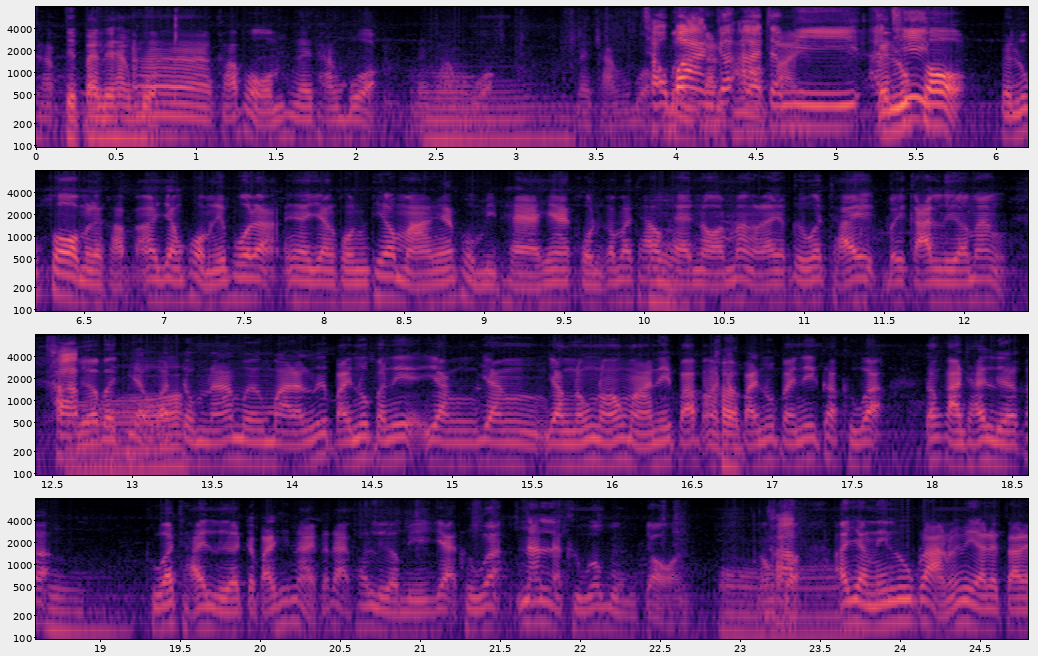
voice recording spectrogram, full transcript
ครับเปลี่ยนแปลงในทางบวก อ่ครับผมในทางบวกในทางบวกในทางบวกชาวบ้านก็เหมือาจจะมีอาเป็นลูกชีพ โซ่ เป็นลูกโซ่มาเลยครับอะอย่างผมนี่พูดอะเนี่ยอย่างคนเที่ยวมาเนี่ยผมมีแพเนี่ยคนก็มาเช่าอืมแพนอนมั่งอะไรคือว่าใช้บริการเรือมั่งครับ เรือไปเที่ยวอ๋อวัดจมน้ำเมืองมาแล้วหรือไปนู่นไปนี่อย่างอย่างอย่างน้องๆมานี่ปั๊บอาจครัจะบ ไปนู่นไปนี่ก็คือว่าต้องการใช้เรือก็อืมคือว่าใช้เรือจะไปที่ไหนก็ได้เพราะเรือมีเยอะแยะคือว่านั่นแหละคือว่าวงจร อ๋อวงคจรัรบอะอย่างนี้ลูกหลานไม่มีอะไรตอะไร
